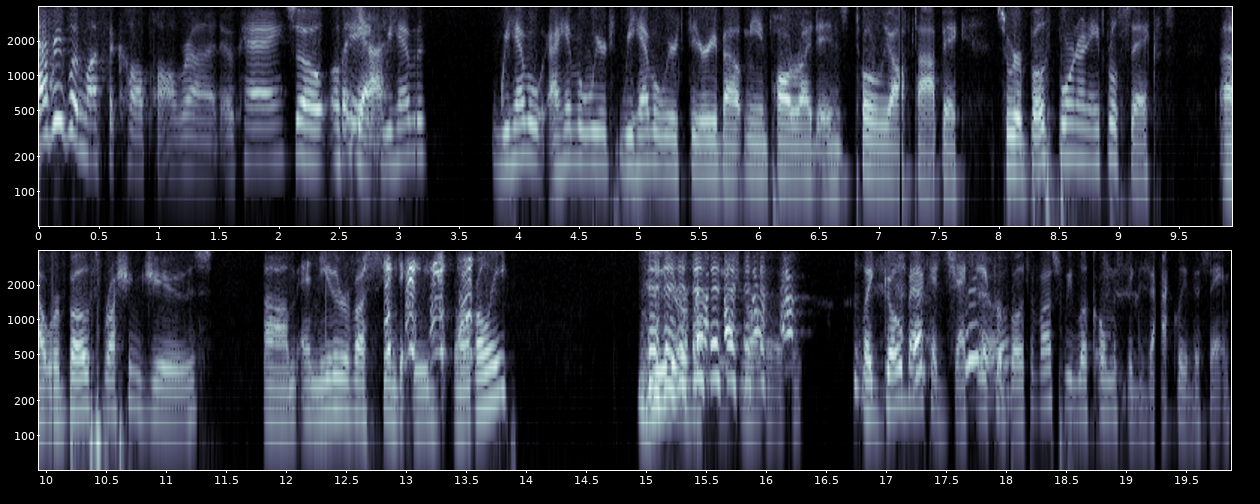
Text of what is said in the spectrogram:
everyone wants to call Paul Rudd, okay? So okay, yes. we have a we have a I have a weird we have a weird theory about me and Paul Rudd and it's totally off topic. So we're both born on April sixth. Uh, we're both Russian Jews, um, and neither of us seem to age normally. Neither of us age normally. Like go back That's a decade for both of us, we look almost exactly the same.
